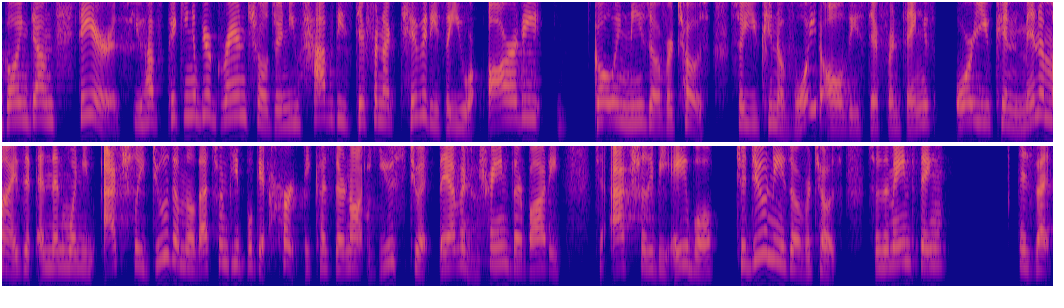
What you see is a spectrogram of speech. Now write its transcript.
going downstairs, you have picking up your grandchildren, you have these different activities that you are already going knees over toes. So you can avoid all these different things or you can minimize it. And then when you actually do them, though, that's when people get hurt because they're not used to it. They haven't Yeah. trained their body to actually be able to do knees over toes. So the main thing is that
